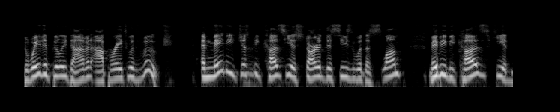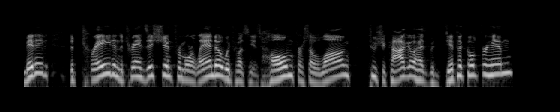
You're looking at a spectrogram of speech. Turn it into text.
the way that Billy Donovan operates with Vooch. And maybe just Mm. because he has started this season with a slump, maybe because he admitted the trade and the transition from Orlando, which was his home for so long, to Chicago has been difficult for him,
